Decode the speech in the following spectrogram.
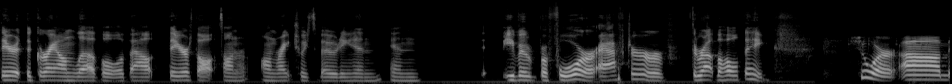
there at the ground level about their thoughts on on ranked choice voting and and either before or after or throughout the whole thing Sure. Um,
